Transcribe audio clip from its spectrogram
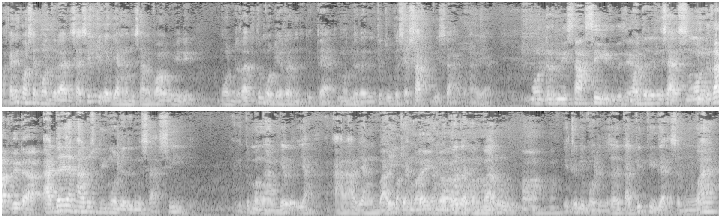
makanya konsep modernisasi juga jangan disalahpahami. Jadi moderat itu modern tidak. Hmm. Modern itu juga sesat bisa bahaya. Modernisasi gitu Gus ya. Modernisasi Moderat beda. ada yang harus dimodernisasi itu mengambil yang hal-hal yang baik yang Baik, yang modern ah, yang baru ah, ah. itu dimodernisasi tapi tidak semua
